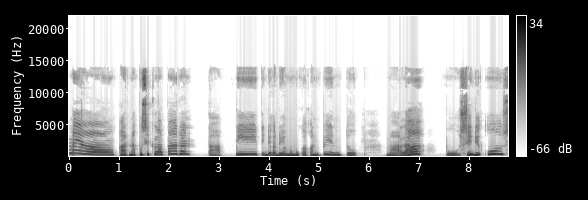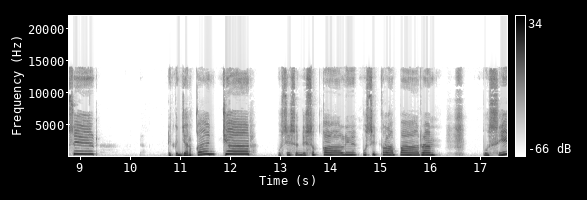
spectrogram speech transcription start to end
meow. Karena Pusi kelaparan tapi tidak ada yang membukakan pintu. Malah Pusi diusir, dikejar-kejar. Pusi sedih sekali, Pusi kelaparan. Pusi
